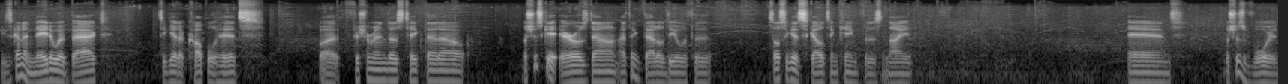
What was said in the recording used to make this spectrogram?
He's going to Nado it back to get a couple hits. But Fisherman does take that out. Let's just get arrows down. I think that'll deal with it. Let's also get Skeleton King for this knight. And let's just Void.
